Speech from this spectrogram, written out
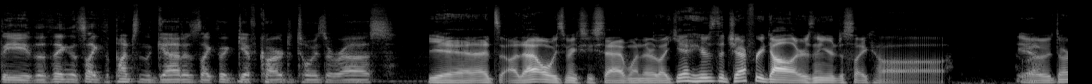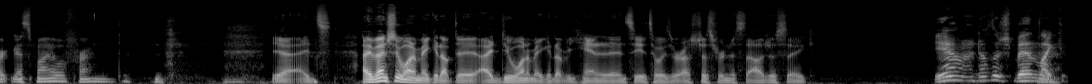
the the thing that's like the punch in the gut is like the gift card to toys r us yeah, that's uh, that always makes me sad when they're like, "Yeah, here's the Geoffrey dollars," and you're just like, "Oh, hello, darkness, my old friend." yeah, it's. I eventually want to make it up to. I do want to make it up to Canada and see a Toys R Us just for nostalgia's sake. Yeah, I know there's been like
